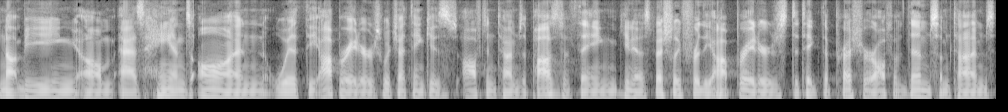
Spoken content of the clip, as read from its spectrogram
not being um, as hands on with the operators, which I think is oftentimes a positive thing, you know, especially for the operators to take the pressure off of them sometimes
